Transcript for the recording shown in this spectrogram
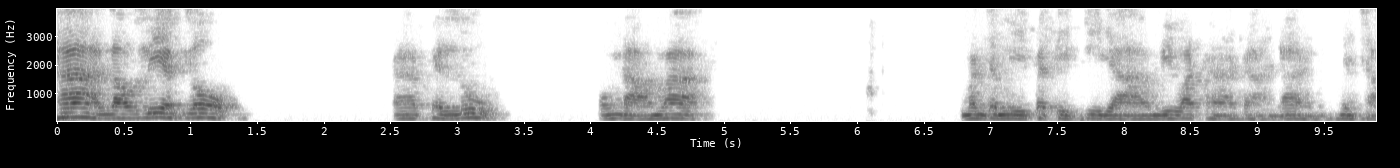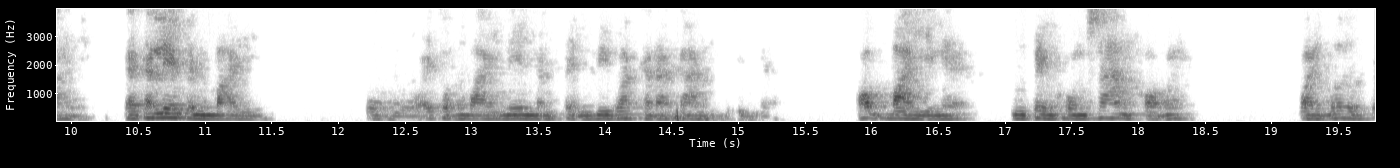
ถ้าเราเรียกโลกเป็นรูปผมถามว่า มันจะมีปฏิกิริยาวิวัฒนาการได้ไม่ใช่ แต่ถ้าเรียกเป็นใบ โอ้โหไอ้ตรงใบนี่มันเป็นวิวัฒนาการจริงๆนะเพราะใบเนี่ย มันเป็นโครงสร้างของไฟเบอร์ไป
